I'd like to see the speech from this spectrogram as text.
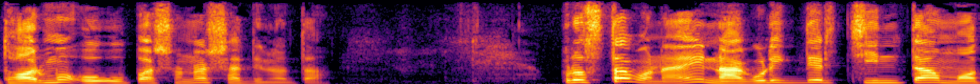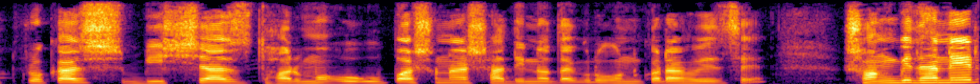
ধর্ম ও উপাসনার স্বাধীনতা। প্রস্তাবনায় নাগরিকদের চিন্তা, মত প্রকাশ, বিশ্বাস, ধর্ম ও উপাসনার স্বাধীনতা গ্রহণ করা হয়েছে। সংবিধানের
